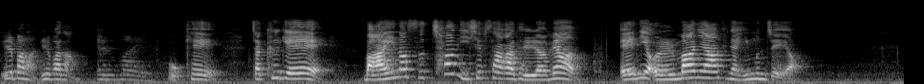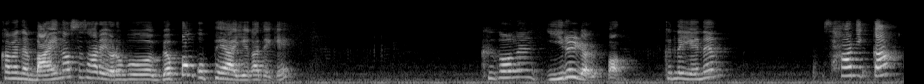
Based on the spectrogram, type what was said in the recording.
일반 항 일반항 n마일. 오케이 자 그게 마이너스 1024가 되려면 n이 얼마냐 그냥 이 문제예요 그러면은 마이너스 4를 여러분 몇 번 곱해야 얘가 되게? 그거는 2를 10번 근데 얘는 4니까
